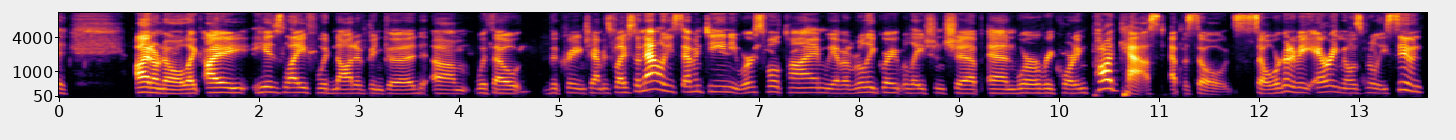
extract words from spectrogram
Eh, I don't know. Like I, his life would not have been good um, without the creating champions for life. So now he's 17. He works full time. We have a really great relationship, and we're recording podcast episodes. So we're going to be airing those really soon.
